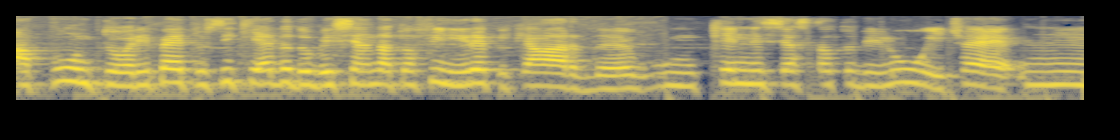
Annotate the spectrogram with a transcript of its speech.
appunto, ripeto, si chiede dove sia andato a finire Picard, mm, che ne sia stato di lui, cioè mh, mm,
